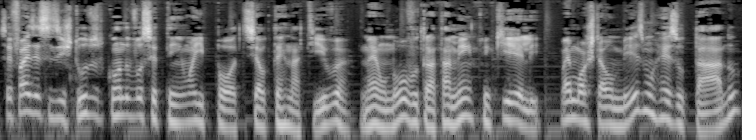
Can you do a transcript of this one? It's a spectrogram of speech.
Você faz esses estudos quando você tem uma hipótese alternativa, né, um novo tratamento em que ele vai mostrar o mesmo resultado,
